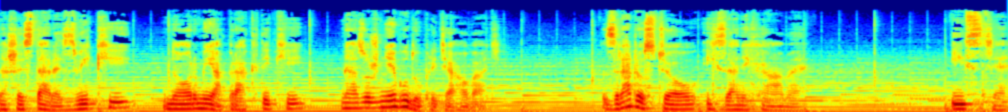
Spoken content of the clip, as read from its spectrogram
Naše staré zvyky, normy a praktiky nás už nebudú priťahovať. S radosťou ich zanecháme. Iste,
